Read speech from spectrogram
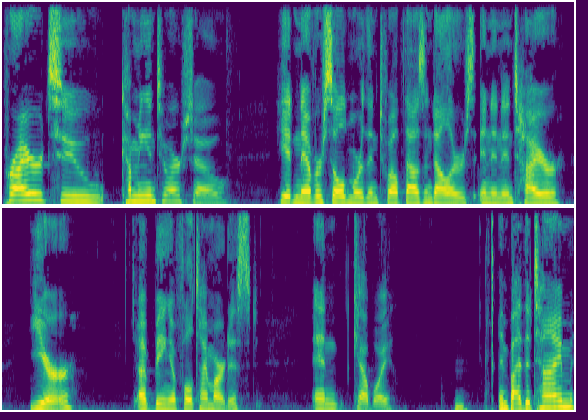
prior to coming into our show, he had never sold more than twelve thousand dollars in an entire year of being a full time artist and cowboy. Hmm. And by the time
